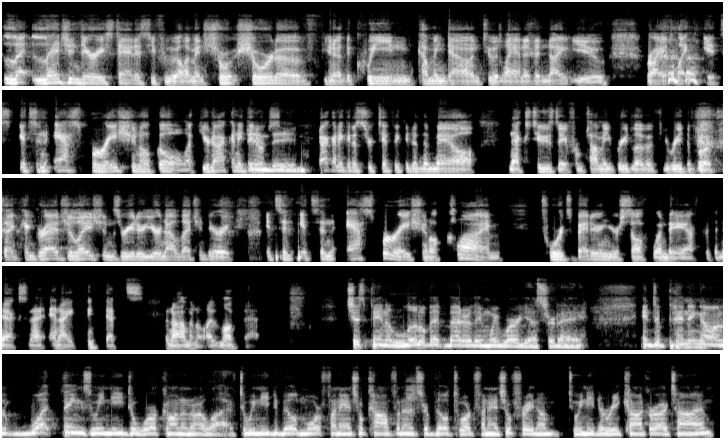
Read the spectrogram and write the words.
le- legendary status, if you will. I mean, short short of you know the Queen coming down to Atlanta to knight you, right? Like it's it's an aspirational goal. Like you're not going to get Indeed. a, not going to get a certificate in the mail next Tuesday from Tommy Breedlove if you read the book. Saying congratulations, reader, you're now legendary. It's an it's an aspiration climb towards bettering yourself one day after the next. And I, and I think that's phenomenal. I love that. Just being a little bit better than we were yesterday. And depending on what things we need to work on in our life, do we need to build more financial confidence or build toward financial freedom? Do we need to reconquer our time?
